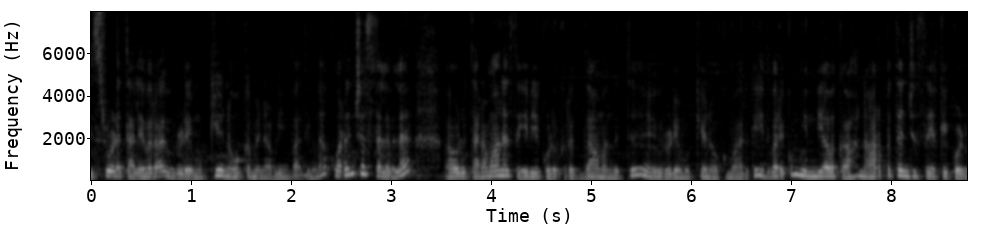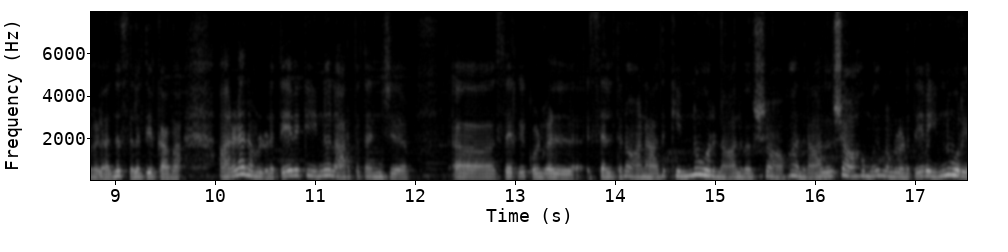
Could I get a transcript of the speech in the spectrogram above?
இஸ்ரோட தலைவராக இவருடைய முக்கிய நோக்கம் என்ன அப்படின்னு பார்த்தீங்கன்னா குறைஞ்ச செலவில் ஒரு தரமான சேவையை கொடுக்கறது தான் வந்துட்டு இவருடைய முக்கிய நோக்கமாக இருக்குது இது வரைக்கும் இந்தியாவுக்காக நாற்பத்தஞ்சு செயற்கைக்கோள்களை வந்து செலுத்தியிருக்காங்க. அதனால் நம்மளோட தேவைக்கு இன்னும் நாற்பத்தஞ்சு செயற்கைக்கோள்கள் செலுத்தணும். ஆனால் அதுக்கு இன்னும் ஒரு நாலு வருஷம் ஆகும். அந்த நாலு வருஷம் ஆகும்போது நம்மளோட தேவை இன்னும் ஒரு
